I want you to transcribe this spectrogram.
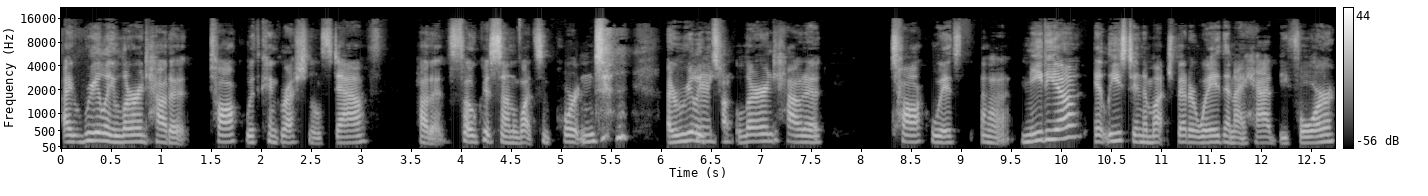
I really learned how to talk with congressional staff, how to focus on what's important. I really t- learned how to talk with uh, media, at least in a much better way than I had before.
